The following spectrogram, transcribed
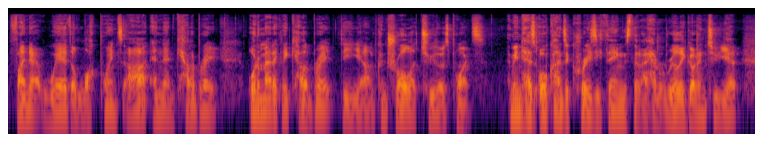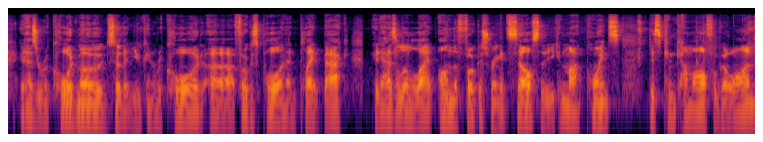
find out where the lock points are, and then calibrate automatically calibrate the um, controller to those points. I mean, it has all kinds of crazy things that I haven't really got into yet. It has a record mode so that you can record a focus pull and then play it back. It has a little light on the focus ring itself so that you can mark points. This can come off or go on.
